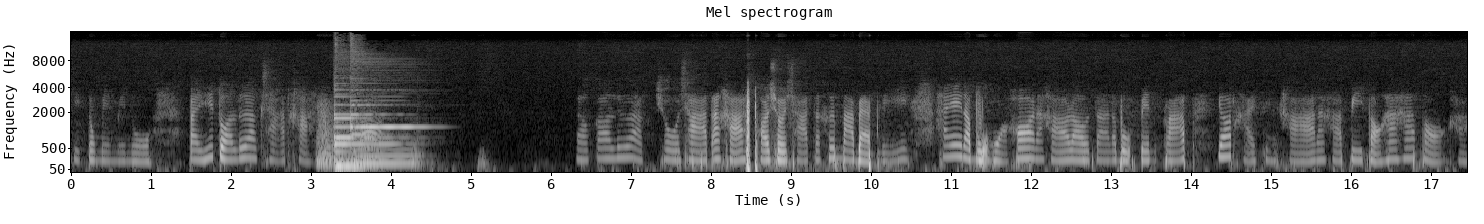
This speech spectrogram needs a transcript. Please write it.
คลิกตรงเมนเมนู ไปที่ตัวเลือกชาร์ตค่ะ แล้วก็เลือกโชว์ชาร์ตนะคะ พอโชว์ชาร์ตจะขึ้นมาแบบนี้ ให้ระบุหัวข้อนะคะ เราจะระบุเป็นกราฟยอดขายสินค้านะคะ ปี 2552 ค่ะ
